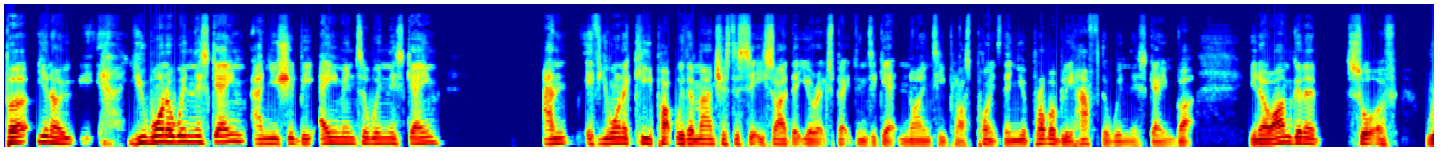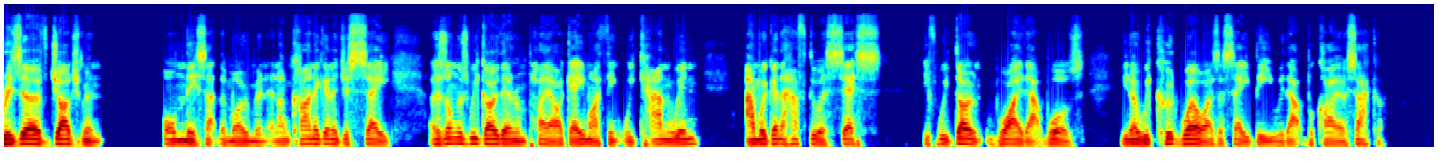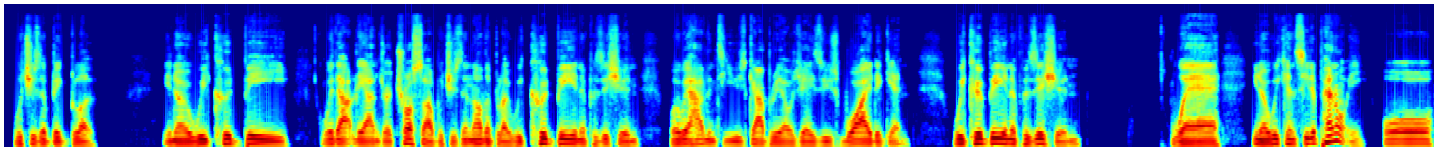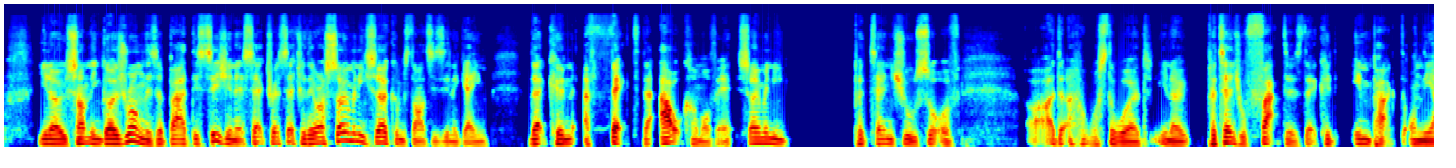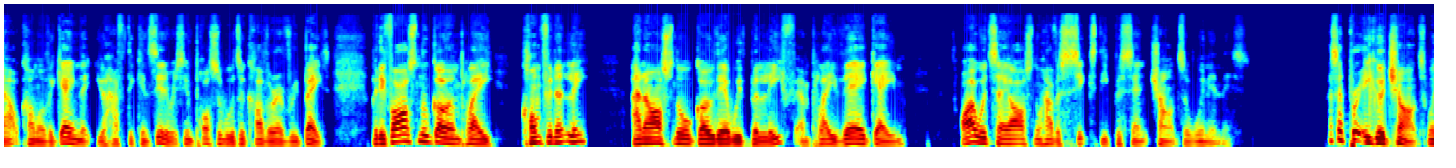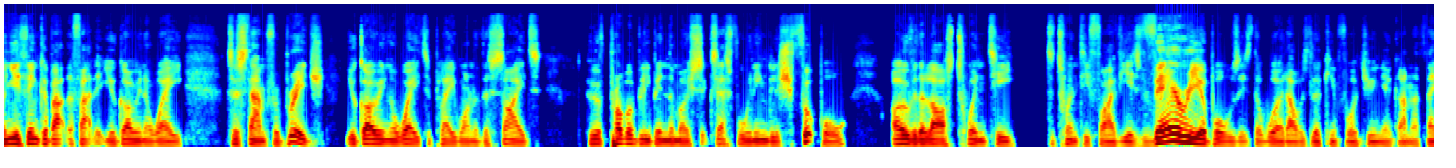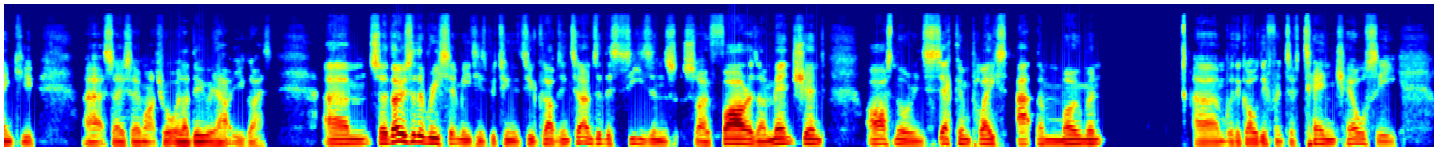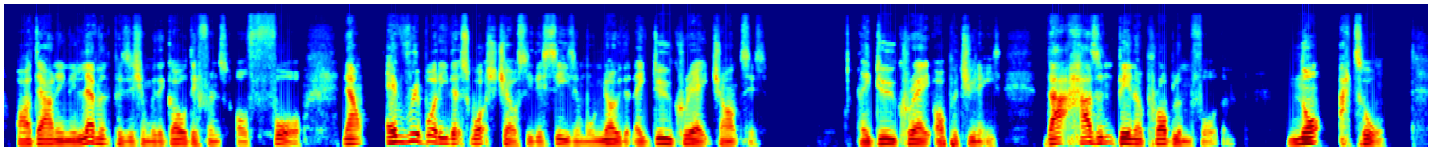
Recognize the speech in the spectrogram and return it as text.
But, you know, you want to win this game and you should be aiming to win this game. And if you want to keep up with a Manchester City side that you're expecting to get 90 plus points, then you probably have to win this game. But, you know, I'm going to sort of reserve judgment on this at the moment. And I'm kind of going to just say, as long as we go there and play our game, I think we can win. And we're going to have to assess if we don't, why that was. You know, we could well, as I say, be without Bukayo Saka, which is a big blow. You know, we could be without Leandro Trossard, which is another blow. We could be in a position where we're having to use Gabriel Jesus wide again. We could be in a position where, you know, we can see the penalty or you know something goes wrong there's a bad decision etc etc there are so many circumstances in a game that can affect the outcome of it so many potential sort of uh, what's the word? You know potential factors that could impact on the outcome of a game that you have to consider. It's impossible to cover every base. But if arsenal go and play confidently and arsenal go there with belief and play their game i would say arsenal have a 60% chance of winning this. That's a pretty good chance when you think about the fact that you're going away to Stamford Bridge. You're going away to play one of the sides who have probably been the most successful in English football over the last 20 to 25 years. Variables is the word I was looking for, Junior Gunner. Thank you uh, so, so much. What would I do without you guys? Um, so those are the recent meetings between the two clubs. In terms of the seasons so far, as I mentioned, Arsenal are in second place at the moment um, with a goal difference of 10. Chelsea are down in 11th position with a goal difference of four. Now, everybody that's watched Chelsea this season will know that they do create chances, they do create opportunities. That hasn't been a problem for them, not at all.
